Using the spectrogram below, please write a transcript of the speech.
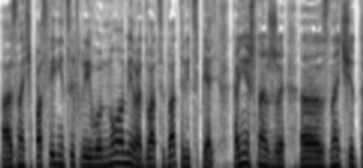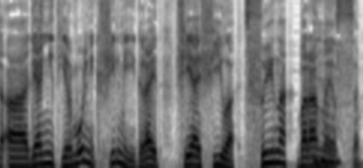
А, значит, последняя цифра цифры его номера 2235. Конечно же, э, значит, э, Леонид Ермольник в фильме играет Феофила, сына баронессы. Угу.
